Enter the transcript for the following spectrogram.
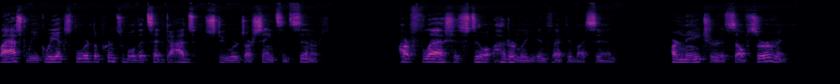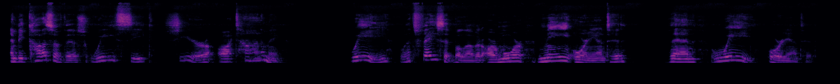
Last week, we explored the principle that said God's stewards are saints and sinners. Our flesh is still utterly infected by sin. Our nature is self serving. And because of this, we seek sheer autonomy. We, let's face it, beloved, are more me oriented than we oriented.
